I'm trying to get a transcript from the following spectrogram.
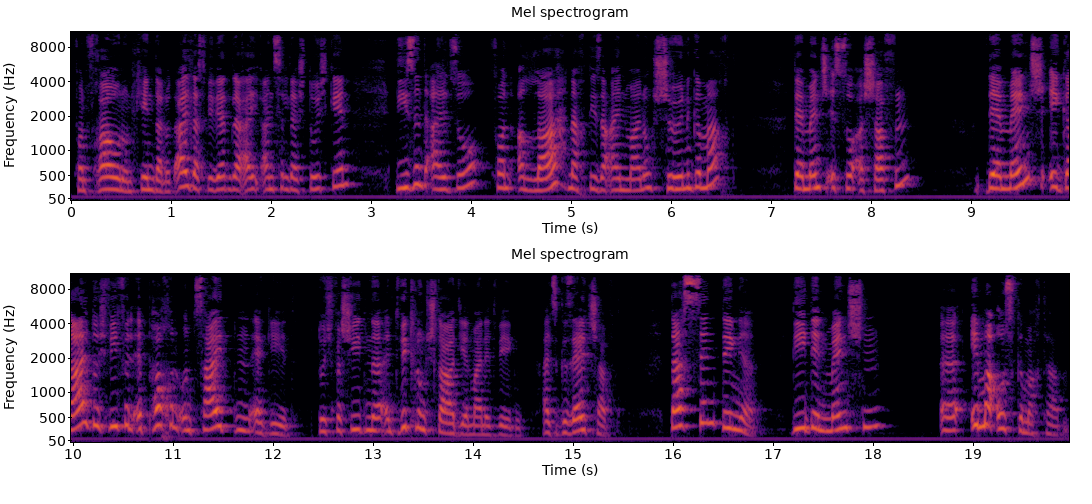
von Frauen und Kindern und all das, wir werden gleich einzeln gleich durchgehen, die sind also von Allah nach dieser Einmeinung schön gemacht. Der Mensch ist so erschaffen. Der Mensch, egal durch wie viele Epochen und Zeiten er geht, durch verschiedene Entwicklungsstadien meinetwegen, als Gesellschaft, das sind Dinge, die den Menschen äh, immer ausgemacht haben.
